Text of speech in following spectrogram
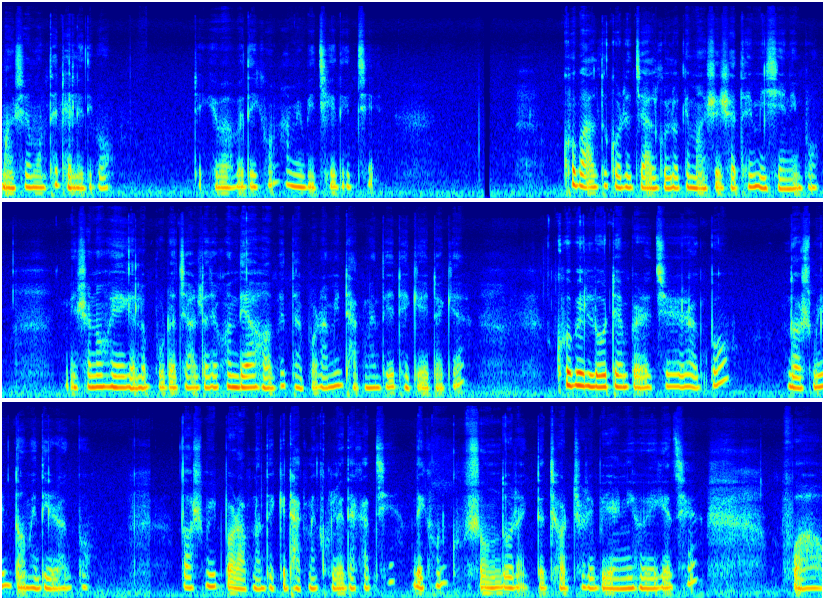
মাংসের মধ্যে ঢেলে দিব। ঠিক এভাবে দেখুন, আমি বিছিয়ে দিচ্ছি। খুব আলতো করে চালগুলোকে মাংসের সাথে মিশিয়ে নিব। মেশানো হয়ে গেল পুরো চালটা যখন দেওয়া হবে, তারপর আমি ঢাকনা দিয়ে ঢেকে এটাকে খুবই লো টেম্পারেচারে রাখব, দশ মিনিট দমে দিয়ে রাখব। দশ মিনিট পর আপনাদেরকে ঢাকনা খুলে দেখাচ্ছি। দেখুন খুব সুন্দর একটা ঝরঝরে বিরিয়ানি হয়ে গেছে। ওয়াও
